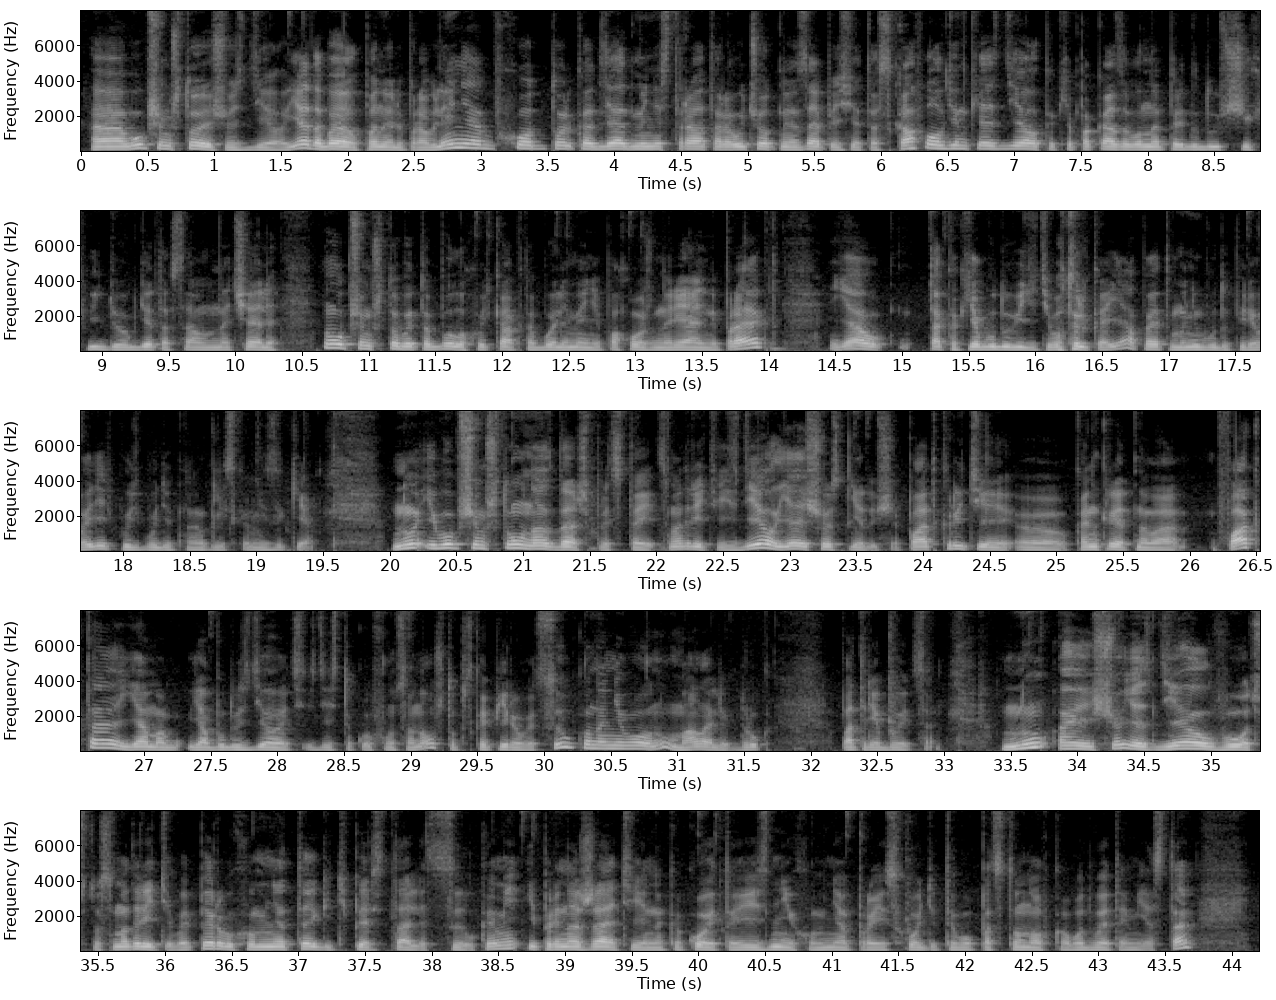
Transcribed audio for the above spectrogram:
А, в общем, что еще сделал? Я добавил панель управления вход только для администратора. Учетная запись это scaffolding я сделал, как я показывал на предыдущих видео где-то в самом начале. Ну, в общем, чтобы это было хоть как-то более-менее похоже на реальный проект. Я, так как я буду видеть его только я, поэтому не буду переводить, пусть будет на английском языке. Ну и в общем, что у нас дальше предстоит? Смотрите, сделал я еще следующее. По открытии э, конкретного факта я, могу, я буду сделать здесь такой функционал, чтобы скопировать ссылку на него, ну мало ли вдруг потребуется. Ну, а еще я сделал вот что. Смотрите, во-первых, у меня теги теперь стали ссылками, и при нажатии на какой-то из них у меня происходит его подстановка вот в это место.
